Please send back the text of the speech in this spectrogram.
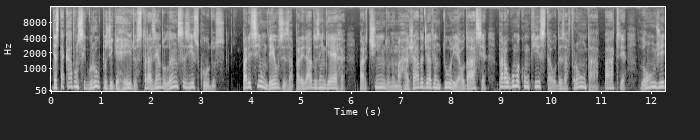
destacavam-se grupos de guerreiros trazendo lanças e escudos. Pareciam deuses aparelhados em guerra, partindo numa rajada de aventura e audácia para alguma conquista ou desafronta à pátria, longe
